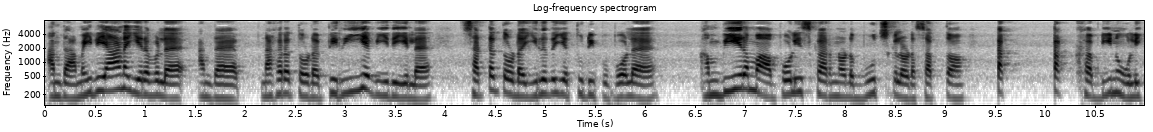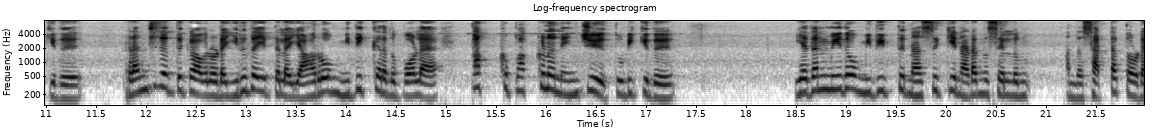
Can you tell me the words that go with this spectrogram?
அந்த அமைதியான இரவில் அந்த நகரத்தோட பெரிய வீதியில் சட்டத்தோட இருதய துடிப்பு போல கம்பீரமாக போலீஸ்காரனோட பூட்ஸ்களோட சத்தம் டக் டக் அப்படின்னு ஒலிக்குது. ரஞ்சிதத்துக்கு அவளோட இருதயத்தில் யாரோ மிதிக்கிறது போல பக்கு பக்குன்னு நெஞ்சு துடிக்குது. எதன் மீதோ மிதித்து நசுக்கி நடந்து செல்லும் அந்த சட்டத்தோட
